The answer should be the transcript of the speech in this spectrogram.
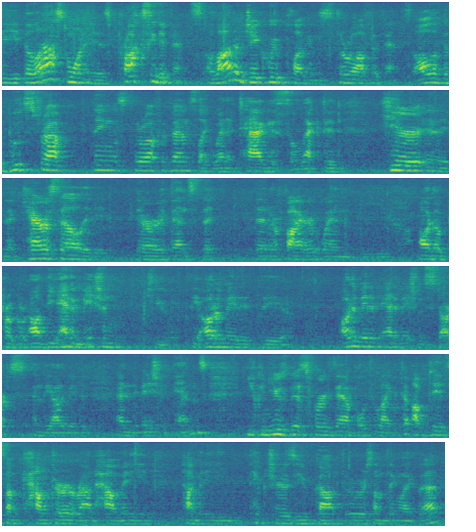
The, the last one is proxied events. A lot of jQuery plugins throw off events. All of the Bootstrap things throw off events, like when a tag is selected, here in, in a carousel, it, it, there are events that, that are fired when the auto program, uh, the animation, me, the automated, the automated animation starts and the automated animation ends. You can use this, for example, to like to update some counter around how many how many pictures you've gone through or something like that.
